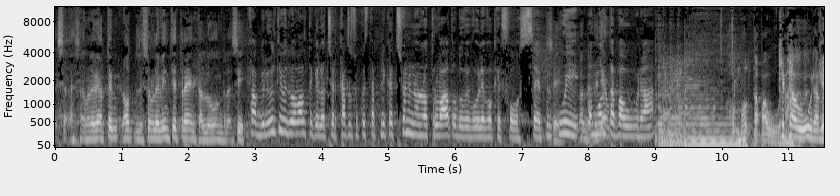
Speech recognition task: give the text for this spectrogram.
eh, sa- sono le, sono le 20.30 a Londra, sì. Fabio, le ultime due volte che l'ho cercato su questa applicazione non l'ho trovato dove volevo che fosse, per Sì, cui vabbè, ho vediamo. molta paura. Ho molta paura. Che paura, Che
